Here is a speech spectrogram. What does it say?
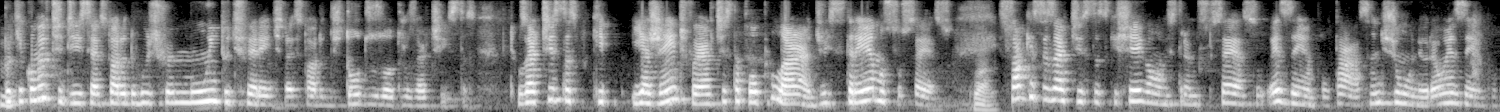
Hum. Porque, hum. como eu te disse, a história do Ruge foi muito diferente da história de todos os outros artistas. Os artistas que. E a gente foi artista popular, de extremo sucesso. Claro. Só que esses artistas que chegam ao extremo sucesso, exemplo, tá? Sandy Júnior é um exemplo.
